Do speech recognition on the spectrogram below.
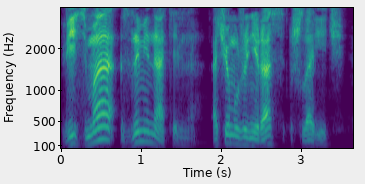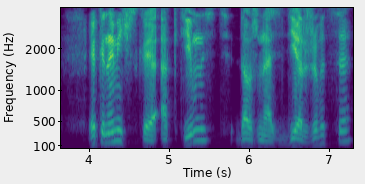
весьма знаменательно, о чем уже не раз шла речь. Экономическая активность должна сдерживаться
